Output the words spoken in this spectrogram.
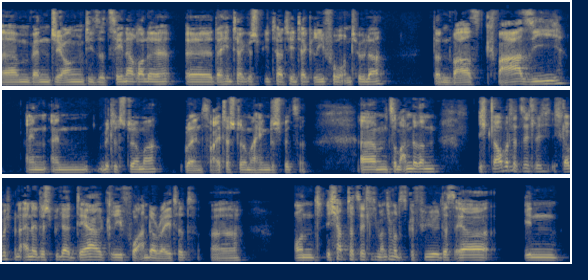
ähm, wenn Jeong diese Zehnerrolle äh, dahinter gespielt hat, hinter Grifo und Höhler, dann war es quasi ein, ein Mittelstürmer oder ein zweiter Stürmer hängende Spitze. Ähm, zum anderen, ich glaube tatsächlich, ich glaube, ich bin einer der Spieler, der Grifo underrated. Äh, und ich habe tatsächlich manchmal das Gefühl, dass er in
